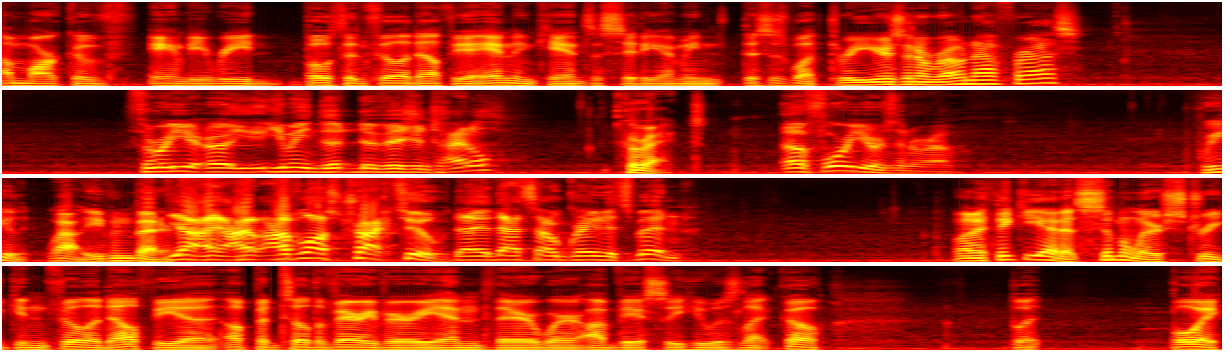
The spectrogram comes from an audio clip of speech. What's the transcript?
a mark of Andy Reid, both in Philadelphia and in Kansas City. I mean, this is what three years in a row now for us. Three? Uh, you mean the division title? Correct. Uh, four years in a row. Really? Wow, even better. Yeah, I, have lost track too. That, that's how great it's been. Well, I think he had a similar streak in Philadelphia up until the very, very end there, where obviously he was let go. But boy,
